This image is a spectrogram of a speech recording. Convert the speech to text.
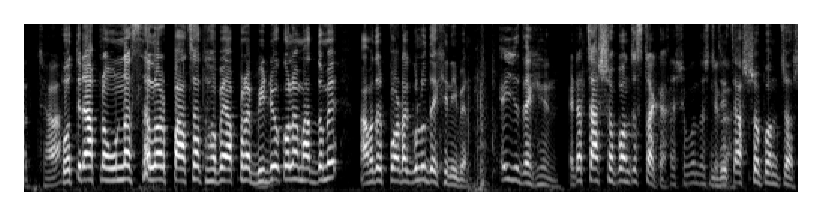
আচ্ছা। প্রতিটা আপনার উন্নাস সালোয়ার পাঁচাত হবে আপনারা ভিডিও কলের মাধ্যমে আমাদের প্রোডাক্টগুলো দেখে নেবেন। এই যে দেখেন। এটা চারশো পঞ্চাশ টাকা। 450 জি টাকা। চারশো পঞ্চাশ।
